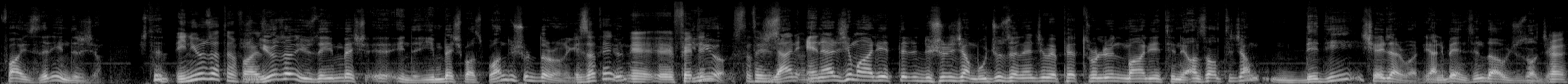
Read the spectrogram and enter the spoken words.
faizleri indireceğim. İşte iniyor zaten faiz. iniyor zaten %25 e, indi. 25 bas puan düşürdüler onu. E zaten e, e, Fed'in stratejisi Yani enerji maliyetlerini düşüreceğim, ucuz enerji ve petrolün maliyetini azaltacağım dediği şeyler var. Yani benzin daha ucuz alacak,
